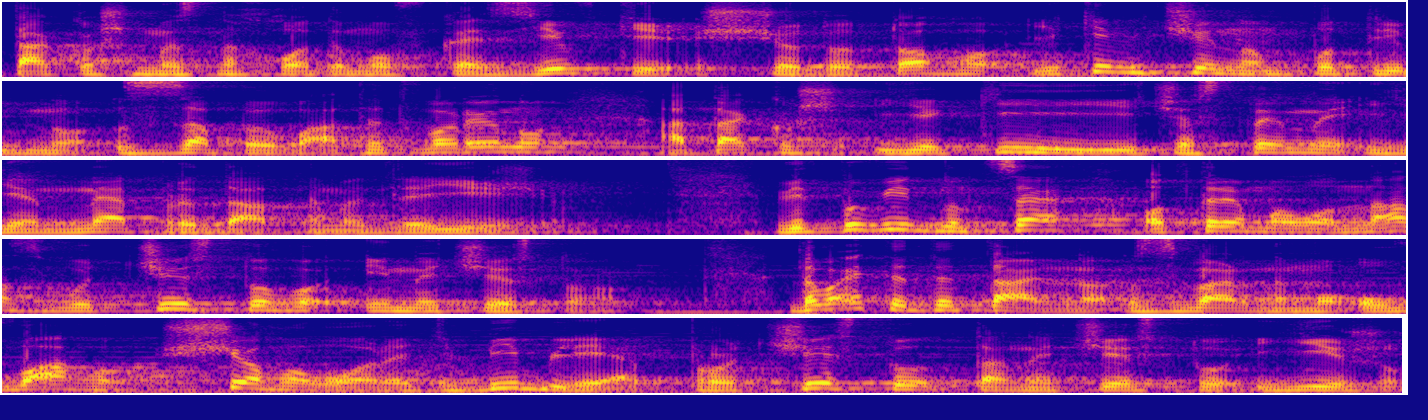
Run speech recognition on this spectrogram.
Також ми знаходимо вказівки щодо того, яким чином потрібно забивати тварину, а також які її частини є непридатними для їжі. Відповідно, це отримало назву чистого і нечистого. Давайте детально звернемо увагу, що говорить Біблія про чисту та нечисту їжу.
